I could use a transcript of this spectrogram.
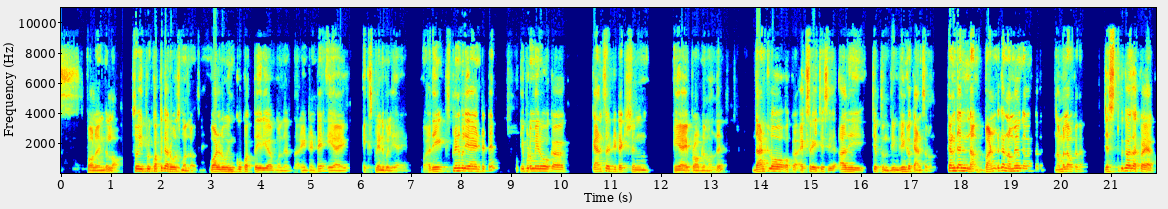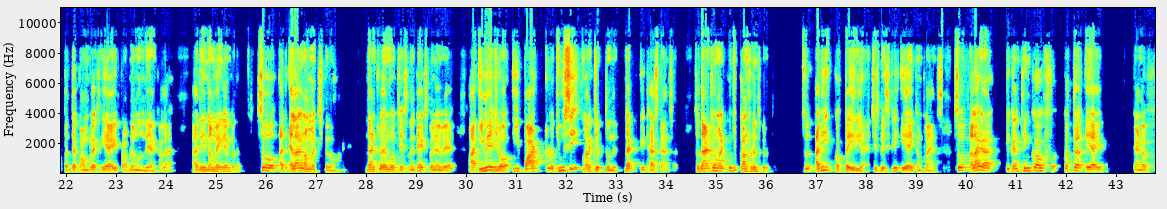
following the law so ఇప్పుడు కొత్తగా రోల్స్ మొదలవుతున్నాయి. వాళ్ళు ఇంకో కొత్త ఏరియా మొదలెడుతున్నారు. ఏంటంటే ఏఐ ఎక్స్ప్లెయినబుల్ ఏఐ అది ఎక్స్ప్లెయినబుల్ ఏఐ ఏంటంటే ఇప్పుడు మీరు ఒక క్యాన్సర్ డిటెక్షన్ ఏఐ ప్రాబ్లం ఉంది. దాంట్లో ఒక ఎక్స్రే ఇచ్చేసి అది చెప్తుంది. దీంట్లో క్యాన్సర్ ఉంది. కానీ దాన్ని బండ్గా నమ్మేయగలం కదా? నమ్మలేము కదా? జస్ట్ బికాస్ అక్కడ పెద్ద కాంప్లెక్స్ ఏఐ ప్రాబ్లం ఉంది వెనకాల అది నమ్మేయలేము కదా? సో అది ఎలాగ నమ్మచ్చుగలం మనకి? దాంట్లో ఏమో చేస్తుంది అంటే ఎక్స్ప్లెయిన్ అయ్యే ఆ ఇమేజ్లో ఈ పార్ట్లో చూసి మనకు చెప్తుంది that it has cancer so దాంట్లో మనకు కొంచెం కాన్ఫిడెన్స్ పెరుగుతుంది. సో అది కొత్త area it is basically AI compliance so అలాగా యూ కెన్ థింక్ ఆఫ్ కొత్త AI kind of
